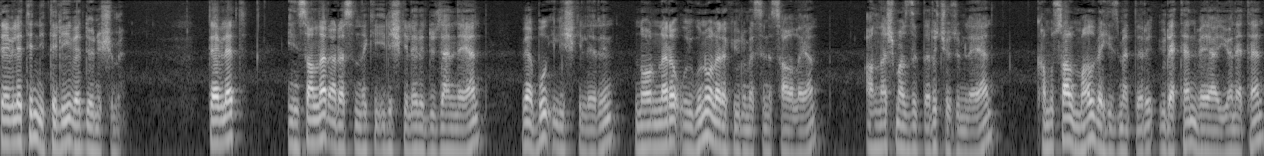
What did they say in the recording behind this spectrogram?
Devletin niteliği ve dönüşümü Devlet, insanlar arasındaki ilişkileri düzenleyen ve bu ilişkilerin normlara uygun olarak yürümesini sağlayan, anlaşmazlıkları çözümleyen, kamusal mal ve hizmetleri üreten veya yöneten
